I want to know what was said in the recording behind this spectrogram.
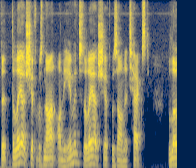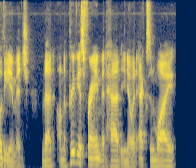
the, the layout shift was not on the image, the layout shift was on the text below the image that on the previous frame, it had, you know, an X and Y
